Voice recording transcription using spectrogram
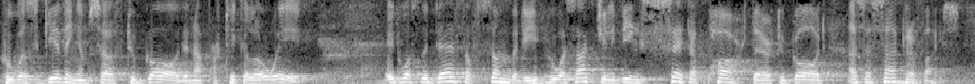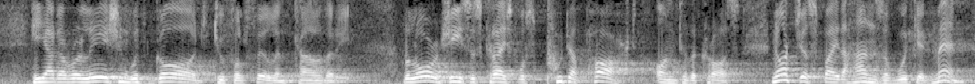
who was giving himself to God in a particular way. It was the death of somebody who was actually being set apart there to God as a sacrifice. He had a relation with God to fulfill in Calvary. The Lord Jesus Christ was put apart onto the cross, not just by the hands of wicked men,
